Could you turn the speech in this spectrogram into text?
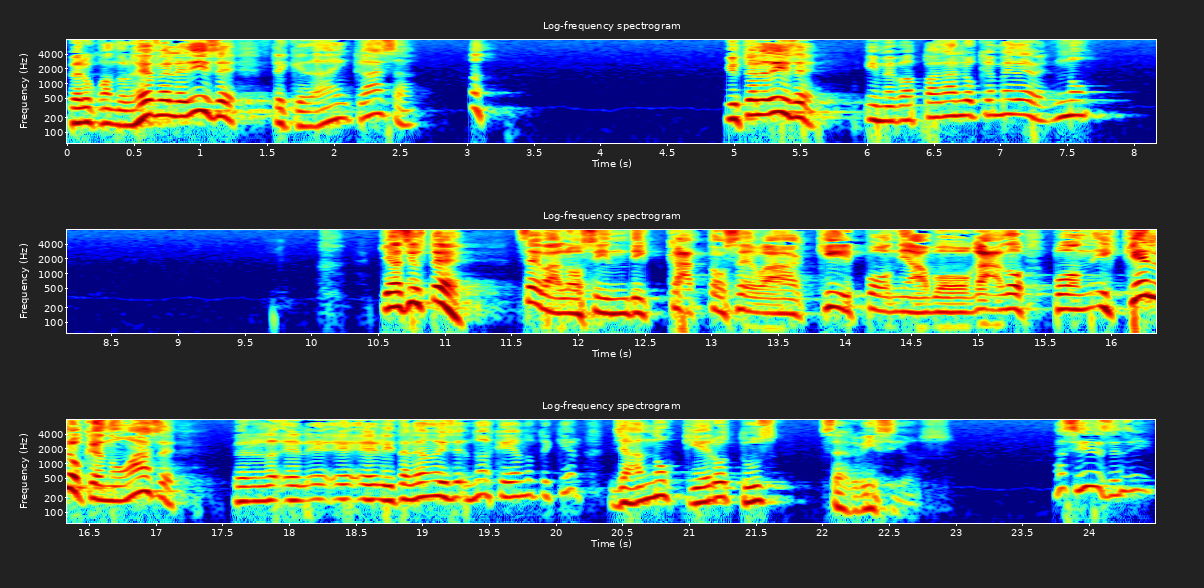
Pero cuando el jefe le dice, te quedas en casa. Y usted le dice, ¿y me va a pagar lo que me debe? No. ¿Qué hace usted? se va a los sindicatos, se va aquí, pone abogado, pone, ¿y qué es lo que no hace? Pero el, italiano dice, no, es que ya no te quiero, ya no quiero tus servicios. Así de sencillo.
